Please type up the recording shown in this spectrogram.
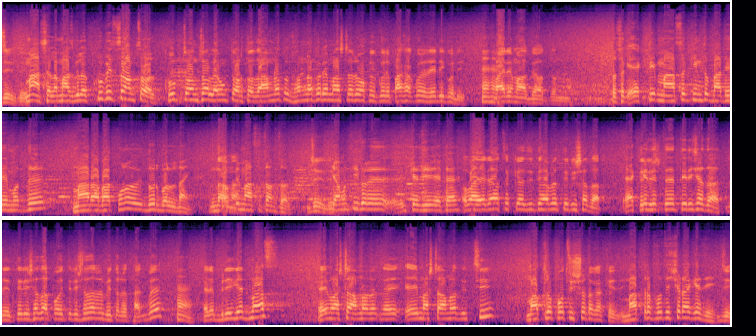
জি জি। মাশাআল্লাহ মাছগুলো খুবই চঞ্চল। খুব চঞ্চল এবং তরতাজা। আমরা তো ঝর্ণা করে মাছটারে ওকে করে পাকা করে রেডি করি হ্যাঁ, হ্যাঁ। বাইরে মাছ দেওয়ার জন্য। দর্শক একটি মাছও কিন্তু বাটির মধ্যে মারা বা কোনো দুর্বল নাই। সবটি। মাছ চঞ্চল। কেমন কি করে কেজি এটা? ও ভাই এটা হচ্ছে কেজিতে হবে তিরিশ হাজার। এক কেজিতে তিরিশ হাজার? জি তিরিশ হাজার পঁয়ত্রিশ হাজারের ভিতরে থাকবে। হ্যাঁ। এটা ব্রিগেড মাছ। এই মাছটা আমরা এই- এই মাছটা আমরা দিচ্ছি। মাত্র পঁচিশশো টাকা কেজি। মাত্র পঁচিশশো টাকা কেজি? জি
